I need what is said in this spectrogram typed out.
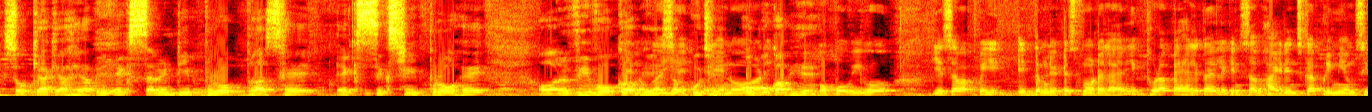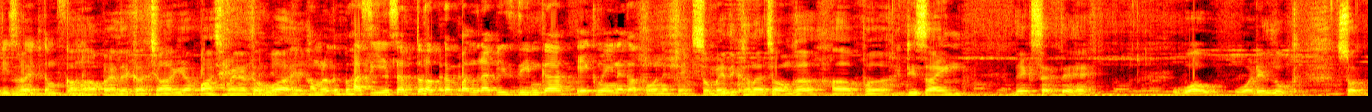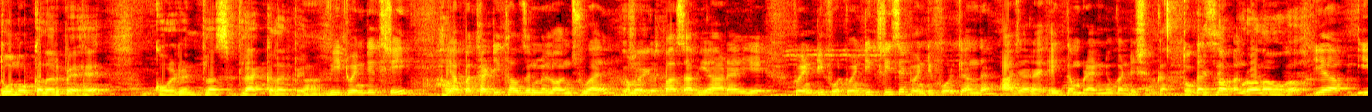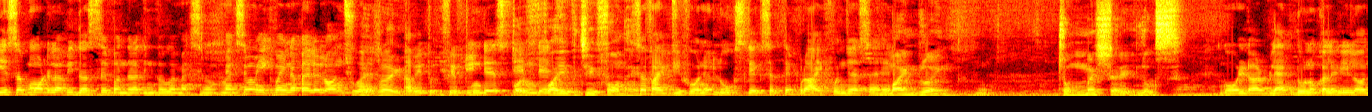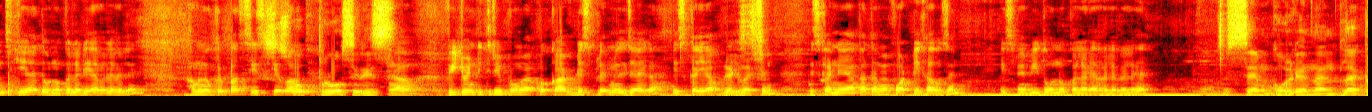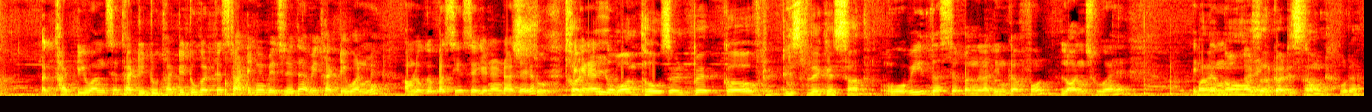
so so, क्या क्या है अभी? एक्स सेवेंटी प्रो प्लस है एक्स सिक्सटी प्रो है और वीवो का भी सब कुछ है। ओप्पो का भी है। ओप्पो वीवो ये सब आपकी एकदम लेटेस्ट मॉडल है। एक थोड़ा पहले का है लेकिन सब हाई रेंज का प्रीमियम सीरीज़ का एकदम कहाँ पहले का? चार या पाँच महीने तो हुआ है। हम लोग के पास ये सब तो आपका पंद्रह बीस दिन का एक महीने का फ़ोन है सो मैं दिखाना चाहूँगा आप डिज़ाइन देख सकते हैं। Wow what a look so दोनों कलर पे है गोल्डन प्लस ब्लैक कलर पे. वी ट्वेंटी थ्री ये आपका थर्टी थाउज़ेंड में लॉन्च हुआ है। हम लोग Right. के पास अभी आ रहा है ये ट्वेंटी फोर ट्वेंटी थ्री से ट्वेंटी फोर के अंदर आ जा रहा है एकदम ब्रांड न्यू कंडीशन का। तो कितना पुराना होगा? ये आप ये सब मॉडल अभी 10 से 15 दिन का होगा मैक्सिमम मैक्सिमम एक महीना पहले लॉन्च हुआ है। Right. अभी 15 days ten 10 days five G phone है। सब फाइव जी फ़ोन है। लुक्स देख सकते हैं पूरा आईफोन जैसा है। माइंड ब्लोइंग चुम्बेश्वरी लुक्स गोल्ड और ब्लैक दोनों कलर ही लॉन्च किया है दोनों कलर ही अवेलेबल है। हम लोग के पास इसके बाद pro series V twenty three pro में आपको कार्व डिस्प्ले मिल जाएगा। इसका ये अपग्रेड वर्जन इसका नया का दाम है फोर्टी थाउज़ेंड इसमें भी दोनों कलर अवेलेबल है। Same golden and black thirty one से थर्टी टू थर्टी टू करके स्टार्टिंग में बेच रहे थे अभी थर्टी वन में हम लोग के पास ये सेकेंड हैंड आ जाएगा। थर्टी वन थाउज़ेंड पे कर्व्ड डिस्प्ले के साथ। वो भी दस से पंद्रह दिन का फ़ोन लॉन्च हुआ है। एकदम 9,000 का डिस्काउंट। हाँ, पूरा।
